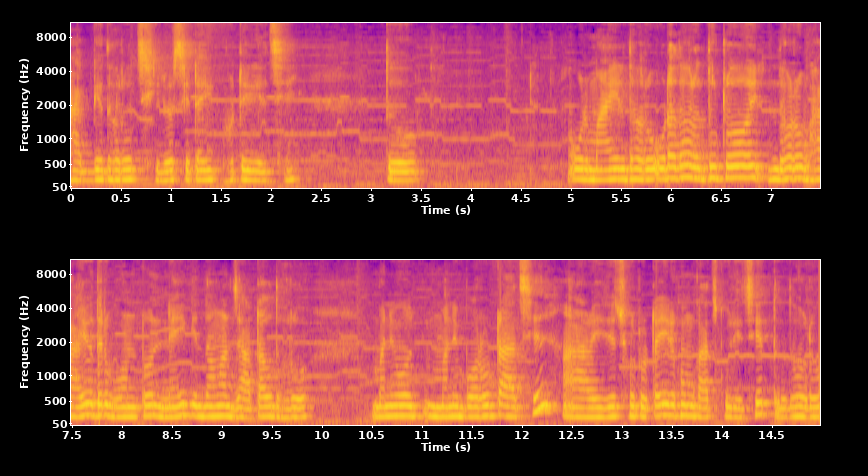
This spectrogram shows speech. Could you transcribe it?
ভাগ্যে ধরো ছিল, সেটাই ঘটে গেছে। তো ওর মায়ের ধরো, ওরা ধরো দুটো ধরো ভাই ওদের বন্টন নেই, কিন্তু আমার যাটাও ধরো মানে ও মানে বড়টা আছে আর এই যে ছোটোটাই এরকম কাজ করেছে, তো ধরো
